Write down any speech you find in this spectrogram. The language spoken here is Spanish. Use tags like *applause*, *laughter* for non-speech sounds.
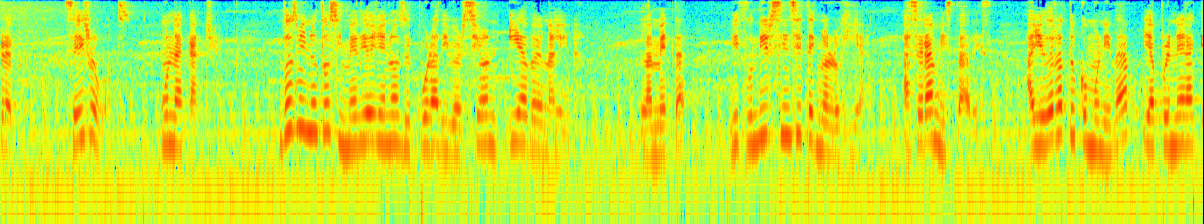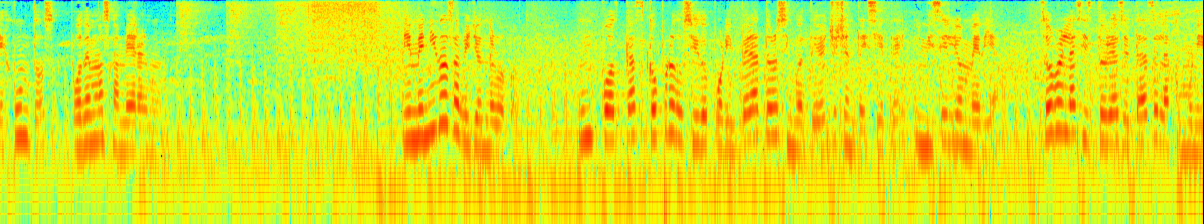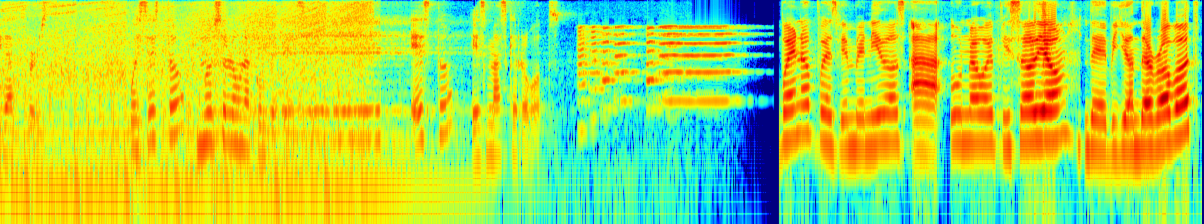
reto, seis robots, una cancha, dos minutos y medio llenos de pura diversión y adrenalina. La meta, difundir ciencia y tecnología, hacer amistades, ayudar a tu comunidad y aprender a que juntos podemos cambiar al mundo. Bienvenidos a Beyond the Robot, un podcast coproducido por Imperator 5887 y Micelio Media sobre las historias detrás de la comunidad First. Pues esto no es solo una competencia. Esto es más que robots. Bueno, pues bienvenidos a un nuevo episodio de Beyond the Robot.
